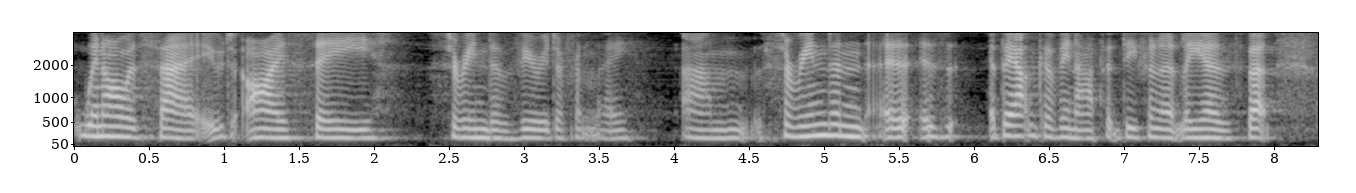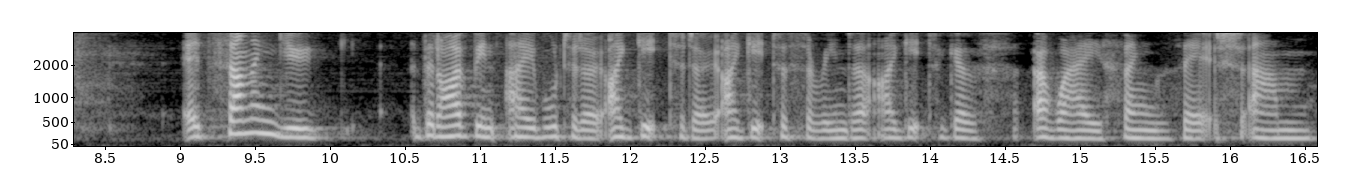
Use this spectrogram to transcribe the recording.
when I was saved, I see surrender very differently. Um, surrender is about giving up. It definitely is, but it's something you that I've been able to do. I get to do. I get to surrender. I get to give away things that um,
